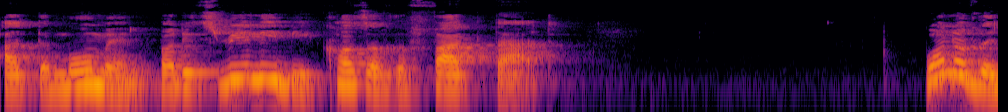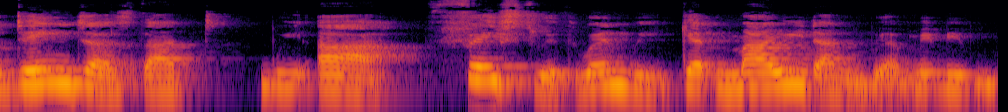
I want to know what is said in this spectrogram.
at the moment, but it's really because of the fact that one of the dangers that we are faced with when we get married and we are maybe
